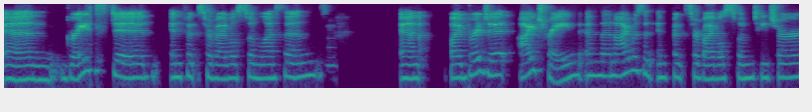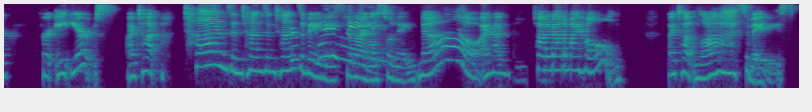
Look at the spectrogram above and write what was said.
And Grace did infant survival swim lessons. Mhm. And by Bridget, I trained, and then I was an infant survival swim teacher for eight years. I taught tons and tons and tons of babies kidding survival swimming. No, I had taught it out of my home. I taught lots of babies.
